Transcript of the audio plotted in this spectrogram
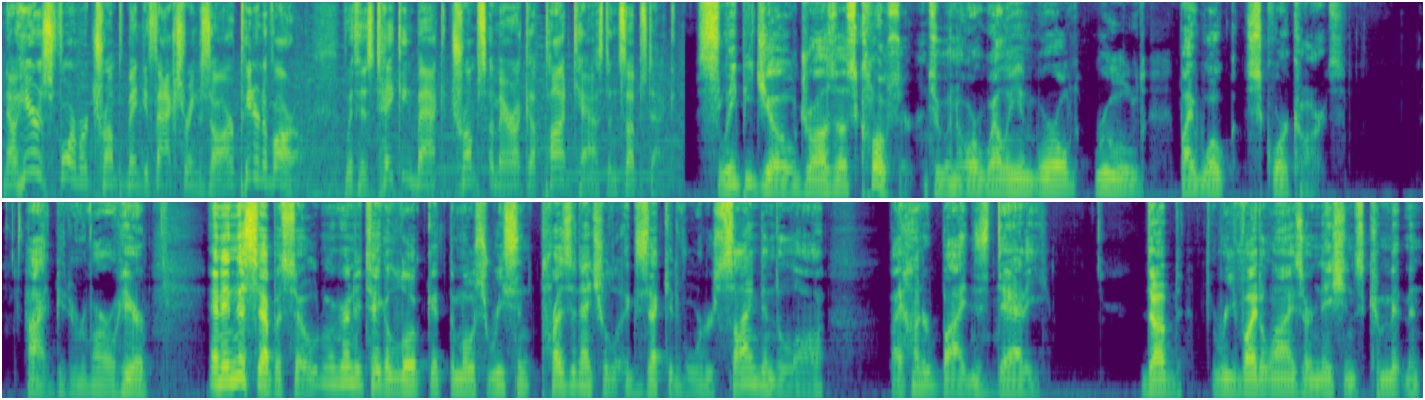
Now, here's former Trump manufacturing czar Peter Navarro with his Taking Back Trump's America podcast and Substack. Sleepy Joe draws us closer to an Orwellian world ruled by woke scorecards. Hi, Peter Navarro here. And in this episode, we're going to take a look at the most recent presidential executive order signed into law by Hunter Biden's daddy. Dubbed Revitalize Our Nation's Commitment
